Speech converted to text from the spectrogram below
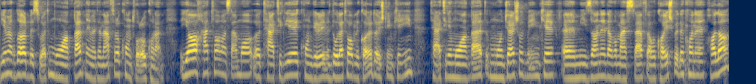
یه مقدار به صورت موقت قیمت نفت رو کنترل کنن. یا حتی مثلا ما تعطیلی کنگره دولت آمریکا رو داشتیم که این تعطیل موقت منجر شد به اینکه میزان در مصرف در کاهش بده کنه. حالا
